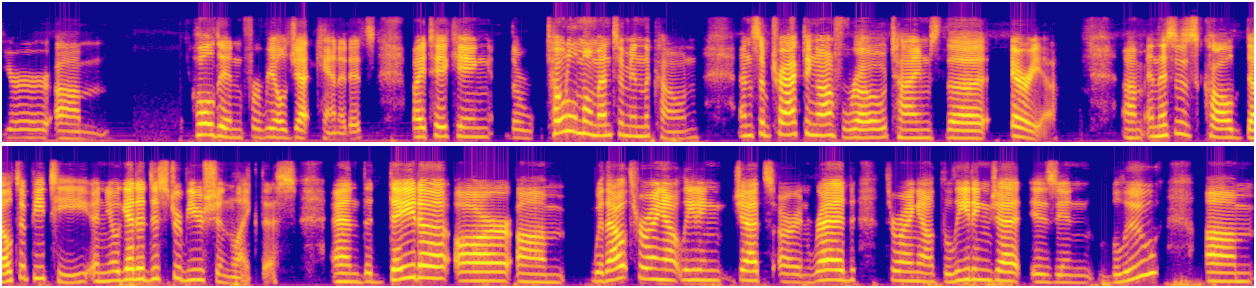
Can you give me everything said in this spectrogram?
your um, hold in for real jet candidates by taking the total momentum in the cone and subtracting off rho times the area. Um, and this is called delta PT, and you'll get a distribution like this. And the data are um, without throwing out leading jets are in red. Throwing out the leading jet is in blue. Um,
